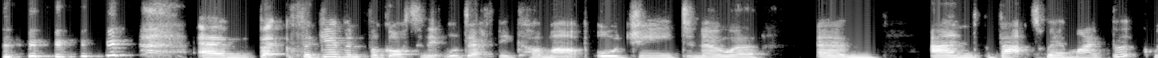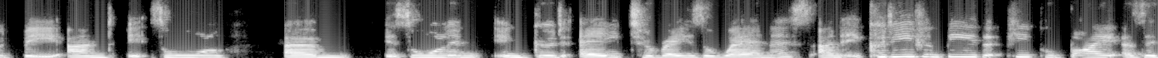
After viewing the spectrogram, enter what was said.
um, but forgiven, forgotten, it will definitely come up, or G Denoa. Um, and that's where my book would be. And it's all um, it's all in in good aid to raise awareness. And it could even be that people buy it as a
